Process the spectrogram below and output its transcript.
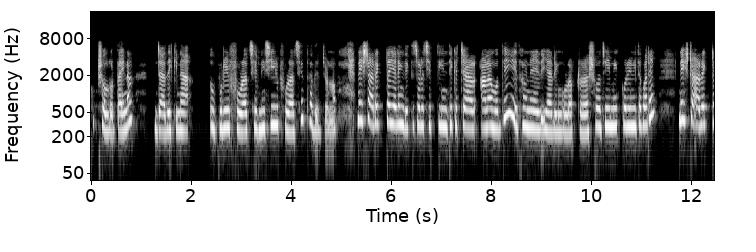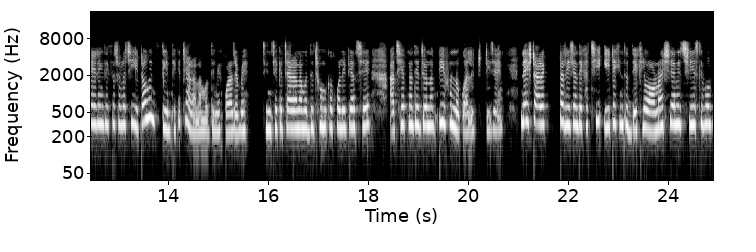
খুব সুন্দর, তাই না? যাদের কিনা উপরের ফোর আছে, নিচের ফোর আছে তাদের জন্য। নেক্সট আরেকটা ইয়ারিং দেখতে চলেছি, তিন থেকে চার আনার মধ্যে এই ধরনের ইয়ারিংগুলো আপনারা সহজেই মেক করে নিতে পারেন। নেক্সট আরেকটা ইয়ারিং দেখতে চলেছি, এটাও কিন্তু তিন থেকে চার আনার মধ্যে মেক করা যাবে। তিন থেকে চার আনার মধ্যে ঝুমকা কোয়ালিটি আছে আছে আপনাদের জন্য বিভিন্ন কোয়ালিটির ডিজাইন নেক্সট আরেকটা ডিজাইন দেখাচ্ছি, এটা কিন্তু দেখলে অনায়াসে আমি সিরিয়াসলি বলব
